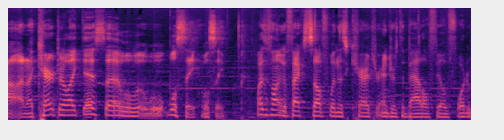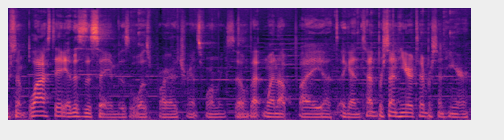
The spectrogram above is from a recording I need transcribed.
uh, on a character like this, uh, we'll, we'll, we'll, see. We'll see. Why the following effect self when this character enters the battlefield? 40% blast Yeah, this is the same as it was prior to transforming. So that went up by, uh, again, 10% here, 10% here.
